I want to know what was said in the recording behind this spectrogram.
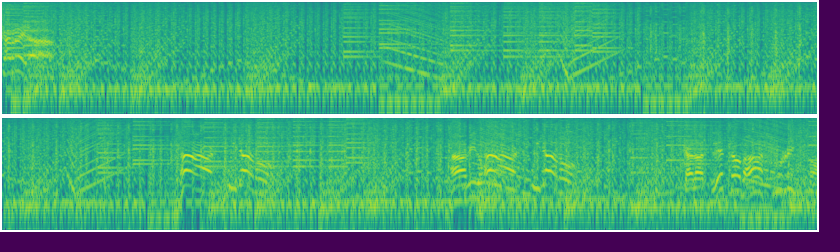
carrera! ¡Ah, cuidado! ¡Ha habido... ¡Ah, cuidado! Cada atleta va a su ritmo.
